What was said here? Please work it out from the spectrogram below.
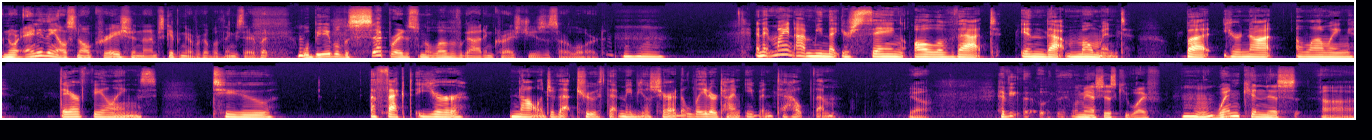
nor anything else in all creation, and I'm skipping over a couple of things there, but will be able to separate us from the love of God in Christ Jesus our Lord. And it might not mean that you're saying all of that in that moment, but you're not allowing their feelings to affect your knowledge of that truth that maybe you'll share at a later time, even to help them. Yeah. Have you? uh, Let me ask you this, cute wife. Mm-hmm. When can this uh,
